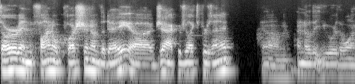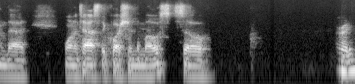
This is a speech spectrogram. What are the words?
third and final question of the day. Uh, Jack, would you like to present it? Um, I know that you were the one that wanted to ask the question the most. So, alrighty.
